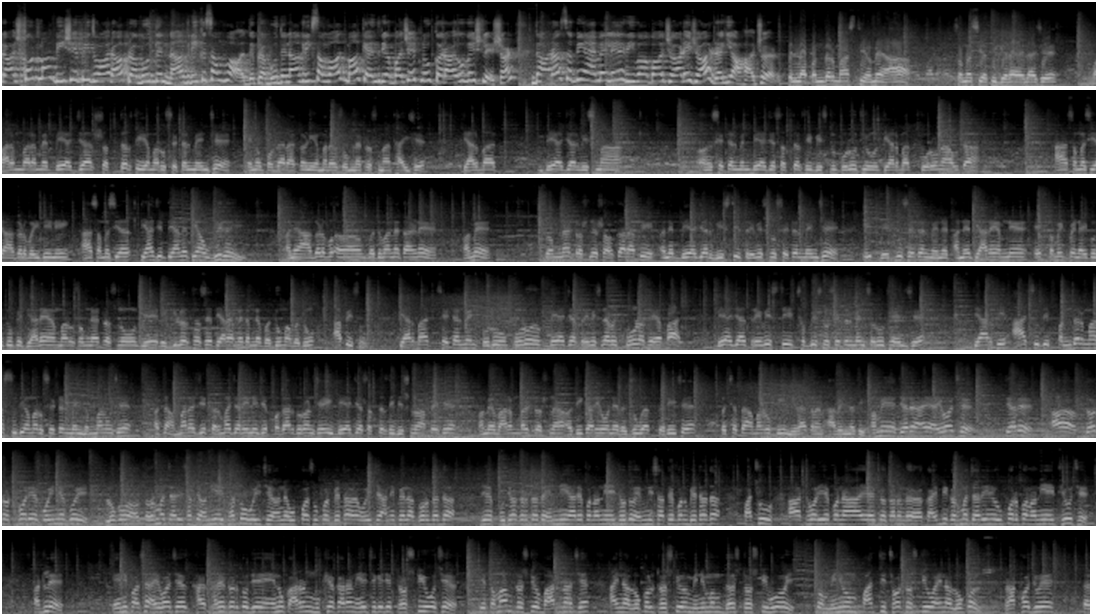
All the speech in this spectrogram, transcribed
રાજકોટમાં બીજેપી દ્વારા પ્રબુદ્ધ નાગરિક સંવાદ. પ્રબુદ્ધ નાગરિક સંવાદમાં કેન્દ્રીય બજેટનું કરાયું વિશ્લેષણ. ધારાસભ્ય એમએલએ રીવાબા જાડેજા રહ્યા હાજર. છેલ્લા પંદર માસથી અમે આ સમસ્યાથી ઘેરાયેલા છે. વારંવાર અમે બે હજાર સત્તરથી અમારું સેટલમેન્ટ છે, એનો પગાર આકારણી અમારા સોમનાથ ટ્રસ્ટમાં થાય છે. ત્યારબાદ બે હજાર વીસમાં સેટલમેન્ટ બે હજાર સત્તરથી વીસનું પૂરું થયું. ત્યારબાદ કોરોના આવતા આ સમસ્યા આગળ વધી નહીં. આ સમસ્યા ત્યાં જ ત્યાં ને ત્યાં ઊભી રહી અને આગળ વધવાના કારણે અમે સોમનાથ ટ્રસ્ટને સહકાર આપી અને બે હજાર વીસથી ત્રેવીસનું સેટલમેન્ટ છે એ બેઠું સેટલમેન્ટ અને ત્યારે એમને એક કમિટમેન્ટ આપ્યું હતું કે જ્યારે અમારું સોમનાથ ટ્રસ્ટનું જે રેગ્યુલર થશે ત્યારે અમે તમને વધુમાં વધુ આપીશું. ત્યારબાદ સેટલમેન્ટ પૂરું પૂરું બે હજાર ત્રેવીસના રોજ પૂર્ણ થયા બાદ બે હજાર ત્રેવીસથી છવ્વીસનું સેટલમેન્ટ શરૂ થયેલ છે. ત્યારથી આજ સુધી પંદર માસ સુધી અમારું સેટલમેન્ટ લંબાણું છે. એટલે અમારા જે કર્મચારીને જે પગાર ધોરણ છે એ બે હજાર સત્તરથી વીસનું આપે છે. અમે વારંવાર ટ્રસ્ટના અધિકારીઓને રજૂઆત કરી છે. પણ છતાં અમારું કંઈ નિરાકરણ આવેલ નથી. અમે જ્યારે અહીં આવ્યા છે, ત્યારે આ દર અઠવાડિયે કોઈને કોઈ લોકો કર્મચારી સાથે અન્યાય થતો હોય છે અને ઉપવાસ ઉપર બેઠા હોય છે. આની પહેલાં ગોરદાદા જે પૂજા કરતા હતા, એમની હારે પણ અન્યાય થતો, એમની સાથે પણ બેઠા હતા. પાછું આ અઠવાડિયે પણ આ એક કાયમી કર્મચારી ઉપર પણ અન્યાય થયો છે. એટલે એની પાસે આવ્યા છે. ખરેખર તો જે એનું કારણ, મુખ્ય કારણ એ છે કે જે ટ્રસ્ટીઓ છે, એ તમામ ટ્રસ્ટીઓ બહારના છે. અહીંના લોકલ ટ્રસ્ટીઓ મિનિમમ દસ ટ્રસ્ટી હોય, તો મિનિમમ પાંચથી છ ટ્રસ્ટીઓ અહીંના લોકલ રાખવા જોઈએ.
